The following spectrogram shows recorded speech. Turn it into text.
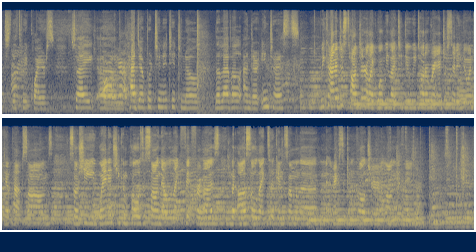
Met the three choirs, so I um, had the opportunity to know the level and their interests. We kind of just talked to her like what we like to do. We told her we're interested in doing hip hop songs, so she went and she composed a song that would like fit for us, but also like took in some of the Mexican culture along with it.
